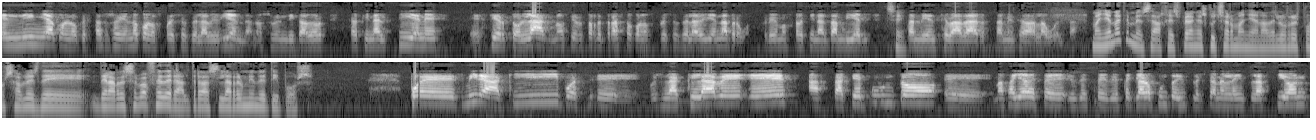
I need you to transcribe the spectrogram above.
en línea con lo que está sucediendo con los precios de la vivienda. No es un indicador que al final tiene eh, cierto lag, ¿no? Cierto retraso con los precios de la vivienda, pero bueno, creemos que al final también, también se va a dar, también se va a dar la vuelta. Mañana, ¿qué mensaje esperan escuchar mañana de los responsables de, de la Reserva Federal tras la reunión de tipos? Pues mira, aquí pues, eh, pues la clave es hasta qué punto, eh, más allá de este, de, este, de este claro punto de inflexión en la inflación,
